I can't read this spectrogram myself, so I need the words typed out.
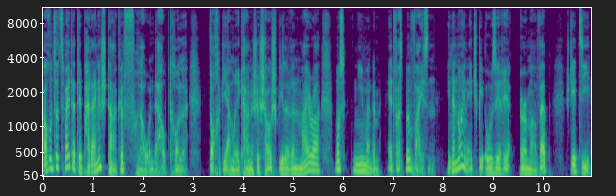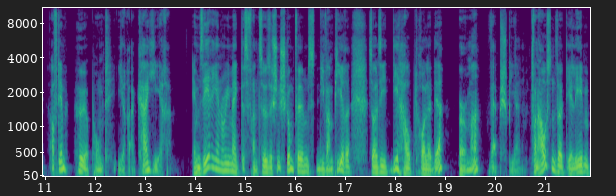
Auch unser zweiter Tipp hat eine starke Frau in der Hauptrolle. Doch die amerikanische Schauspielerin Myra muss niemandem etwas beweisen. In der neuen HBO-Serie Irma Webb steht sie auf dem Höhepunkt ihrer Karriere. Im Serienremake des französischen Stummfilms Die Vampire soll sie die Hauptrolle der Irma Webb spielen. Von außen wirkt ihr Leben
